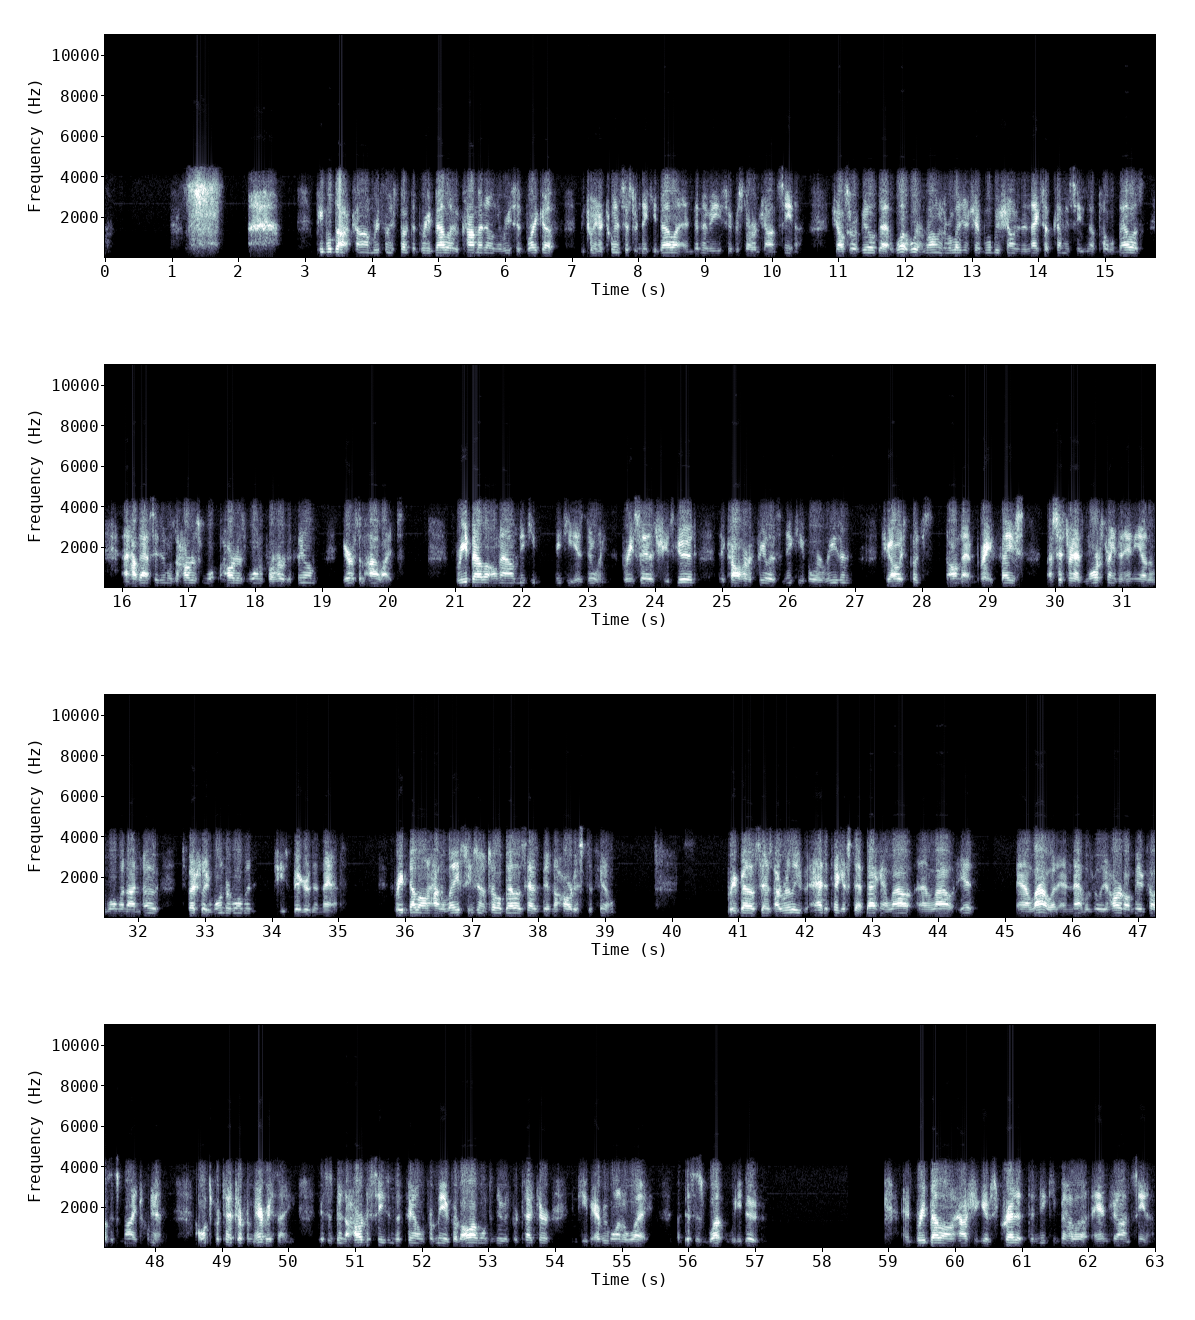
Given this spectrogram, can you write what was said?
People.com recently spoke to Brie Bella, who commented on the recent breakup between her twin sister Nikki Bella and WWE superstar John Cena. She also revealed that what went wrong in the relationship will be shown in the next upcoming season of Total Bellas, and how that season was the hardest hardest one for her to film. Here are some highlights. Brie Bella on how Nikki Nikki is doing. Brie says she's good. They call her Fearless Nikki for a reason. She always puts on that brave face my sister has more strength than any other woman I know, especially Wonder Woman. She's bigger than that. Brie Bella on how the latest season of Total Bellas has been the hardest to film. Brie Bella says, I really had to take a step back and allow and allow it and allow it, and that was really hard on me because it's my twin. I want to protect her from everything. This has been the hardest season to film for me because all I want to do is protect her and keep everyone away. But this is what we do and Brie Bella on how she gives credit to Nikki Bella and John Cena.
